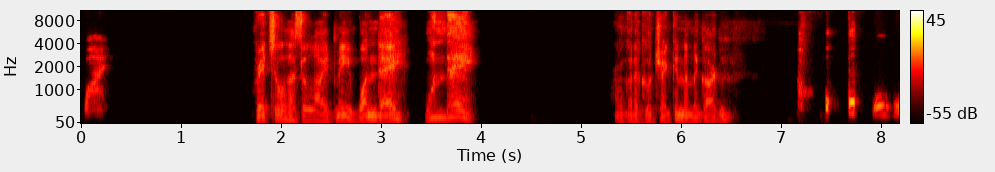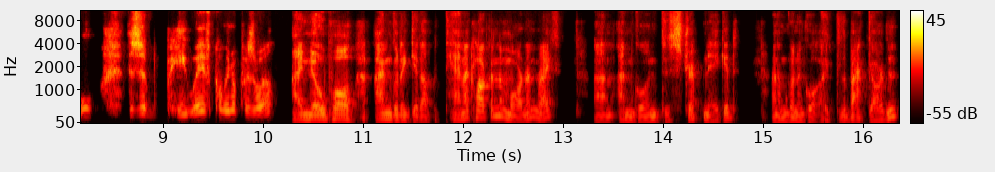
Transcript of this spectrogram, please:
Why? Rachel has allowed me one day one day i'm going to go drinking in the garden There's a heat wave coming up as well. I know, Paul. I'm going to get up at 10 o'clock in the morning, right? And I'm going to strip naked and I'm going to go out to the back garden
